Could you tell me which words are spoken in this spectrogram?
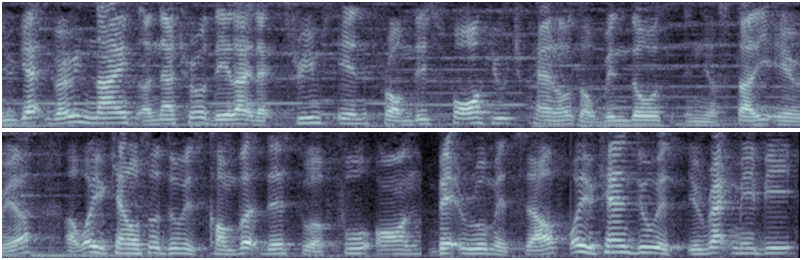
You get very nice uh, natural daylight that streams in from these four huge panels of windows in your study area. Uh, what you can also do is convert this to a full-on bedroom itself. What you can do is erect maybe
